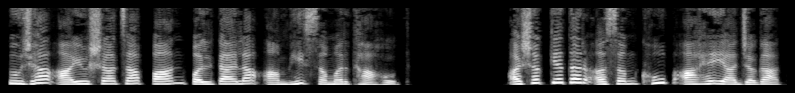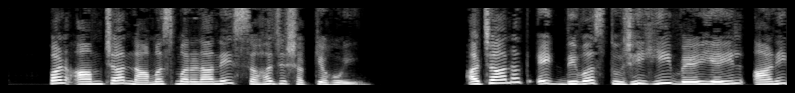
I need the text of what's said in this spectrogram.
तुझ्या आयुष्याचा पान पलटायला आम्ही समर्थ आहोत. अशक्य तर असम खूप आहे या जगात पण आमच्या नामस्मरणाने सहज शक्य होईल. अचानक एक दिवस तुझी ही वेळ येईल आणि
